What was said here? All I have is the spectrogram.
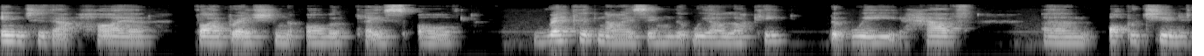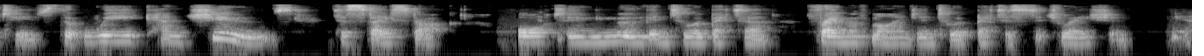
into that higher vibration of a place of recognizing that we are lucky, that we have um, opportunities, that we can choose to stay stuck or to move into a better frame of mind, into a better situation. Yeah.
